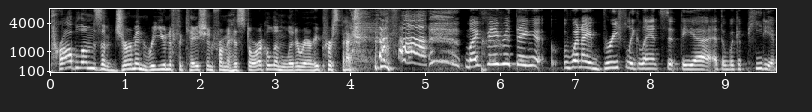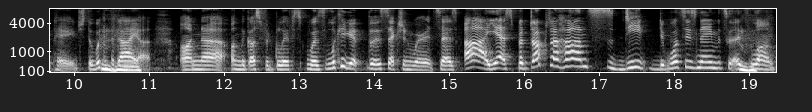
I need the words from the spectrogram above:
problems of German reunification from a historical and literary perspective. My favorite thing when I briefly glanced at the uh, at the Wikipedia page, the Wikipedia Mm-hmm. on uh, on the Gosford glyphs, was looking at the section where it says, "Ah, yes, but Dr. Hans D. What's his name? It's it's Mm-hmm. long.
